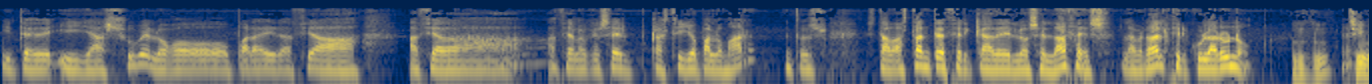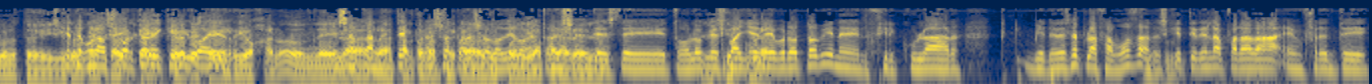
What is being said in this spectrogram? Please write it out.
y, te, y ya sube luego para ir hacia hacia hacia lo que es el Castillo Palomar. Entonces está bastante cerca de los enlaces la verdad el circular 1 Sí, bueno, te, es que tengo la suerte de que vivo ahí. Rioja, ¿no? Donde Exactamente, por, eso, por eso lo digo. Entonces, desde todo lo que es Valle de Broto viene el circular, viene desde Plaza Mozart. Es que tiene la parada enfrente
